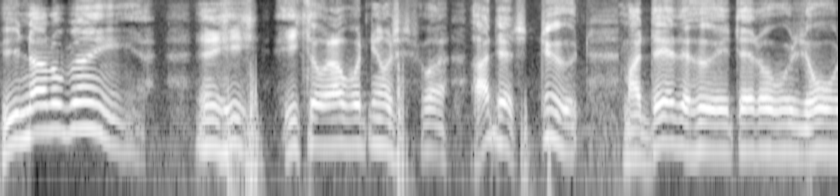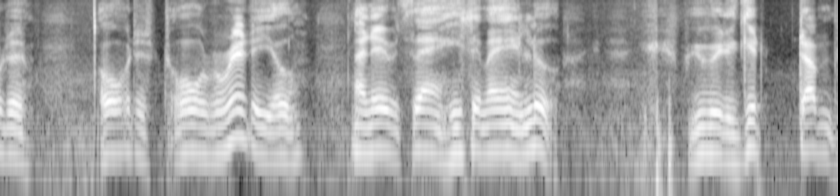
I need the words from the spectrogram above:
He's not obeying. And he he thought I going to. Well, I just stood. My daddy heard that over the over the over the over the radio and everything. He said, "Man, look, you really get up, and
